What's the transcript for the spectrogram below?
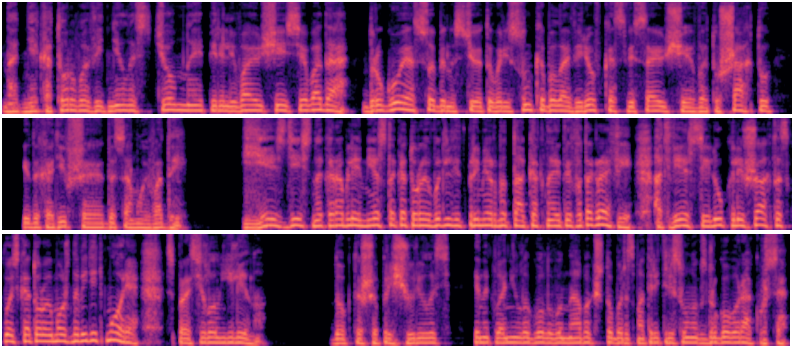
на дне которого виднелась темная переливающаяся вода. Другой особенностью этого рисунка была веревка, свисающая в эту шахту и доходившая до самой воды. «Есть здесь на корабле место, которое выглядит примерно так, как на этой фотографии. Отверстие, люк или шахта, сквозь которую можно видеть море?» — спросил он Елену. Докторша прищурилась и наклонила голову на бок, чтобы рассмотреть рисунок с другого ракурса.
